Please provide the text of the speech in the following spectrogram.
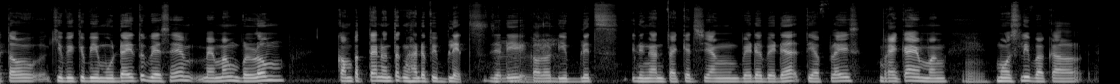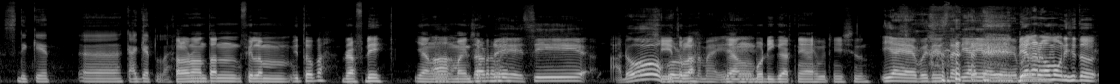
atau QB-QB muda itu biasanya memang belum kompeten untuk menghadapi blitz. Hmm. Jadi kalau di blitz dengan package yang beda-beda tiap plays, mereka emang Hmm. mostly bakal sedikit eh, kaget lah. Kalau nonton film itu apa? Draft Day yang Ah, main siapa namanya? si aduh si itulah namanya. Iya, yang iya. bodyguardnya Whitney Houston. Iya iya Whitney Houston. Iya iya iya. dia kan ngomong di situ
